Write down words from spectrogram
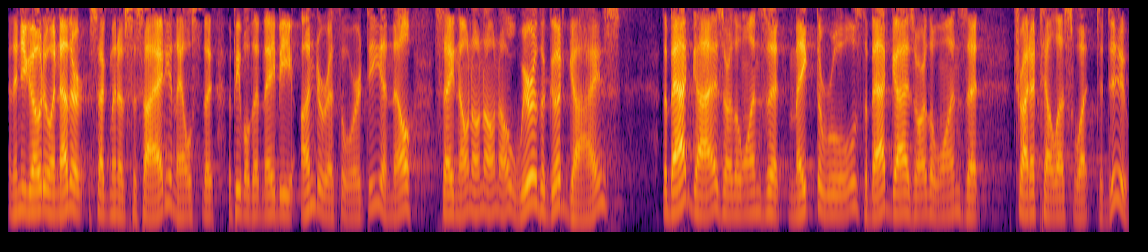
And then you go to another segment of society, and they'll the, the people that may be under authority, and they'll say, No, no, no, no, we're the good guys. The bad guys are the ones that make the rules. The bad guys are the ones that try to tell us what to do.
